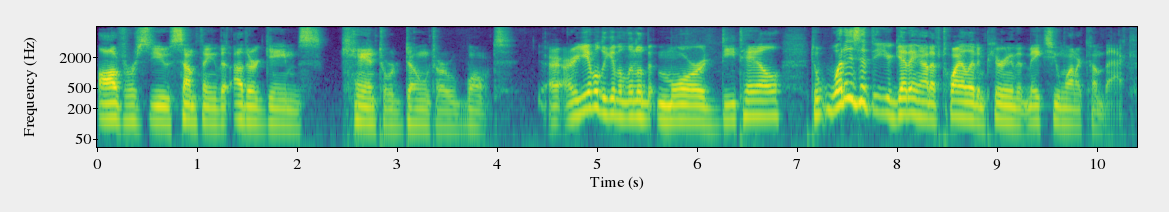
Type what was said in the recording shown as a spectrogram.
offers you something that other games can't or don't or won't. Are, are you able to give a little bit more detail to what is it that you're getting out of Twilight Imperium that makes you want to come back?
